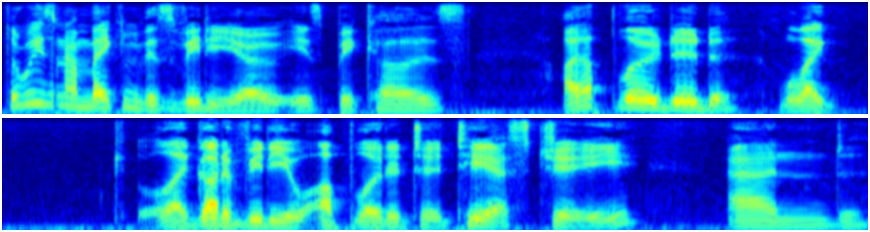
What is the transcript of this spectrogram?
the reason I'm making this video is because I uploaded well, like I got a video uploaded to TSG, and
